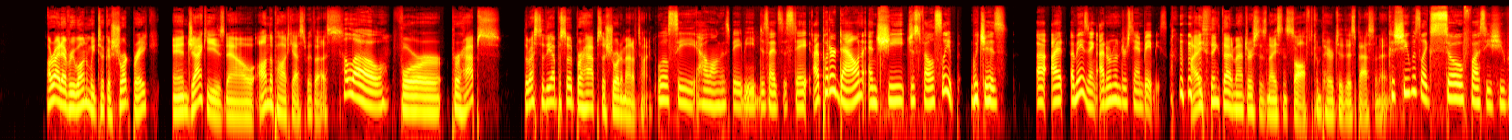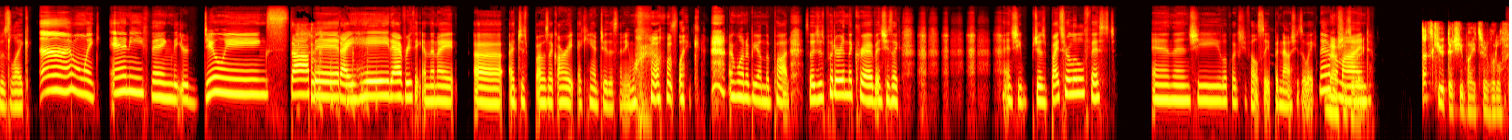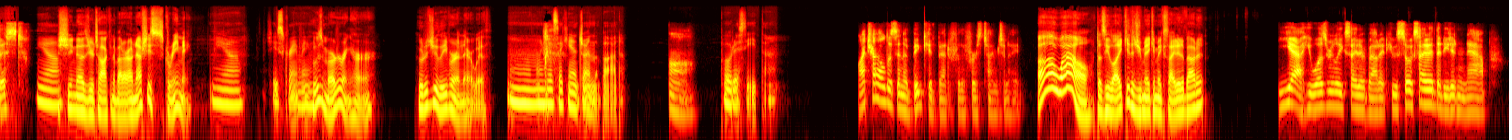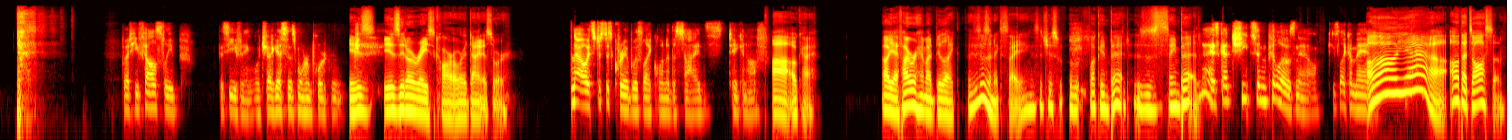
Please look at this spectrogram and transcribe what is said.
All right, everyone, we took a short break, and Jackie is now on the podcast with us Hello. for perhaps the rest of the episode, perhaps a short amount of time. We'll see how long this baby decides to stay. I put her down and she just fell asleep, which is uh, I, amazing. I don't understand babies I think that mattress is nice and soft compared to this bassinet. because she was like so fussy. She was like, uh, I don't like anything that you're doing. Stop it. I hate everything. And then I, uh, I just, I was like, all right, I can't do this anymore. I was like, I want to be on the pod. So I just put her in the crib and she's like, and she just bites her little fist. And then she looked like she fell asleep, but now she's awake. Never Now mind. That's cute that she bites her little fist. Yeah. She knows you're talking about her. Oh, now she's screaming. Yeah. She's screaming. Who's murdering her? Who did you leave her in there with? Um, I guess I can't join the pod. Aw. Pobrecita. My child is in a big kid bed for the first time tonight. Oh, wow. Does he like it? Did you make him excited about it? Yeah, he was really excited about it. He was so excited that he didn't nap. but he fell asleep this evening, which I guess is more important. Is is it a race car or a dinosaur? No, it's just his crib with like one of the sides taken off. Ah, okay. Oh yeah, if I were him, I'd be like, "This isn't exciting. This is just a fucking bed. This is the same bed." Yeah, he's got sheets and pillows now. He's like a man. Oh yeah. Oh, that's awesome.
